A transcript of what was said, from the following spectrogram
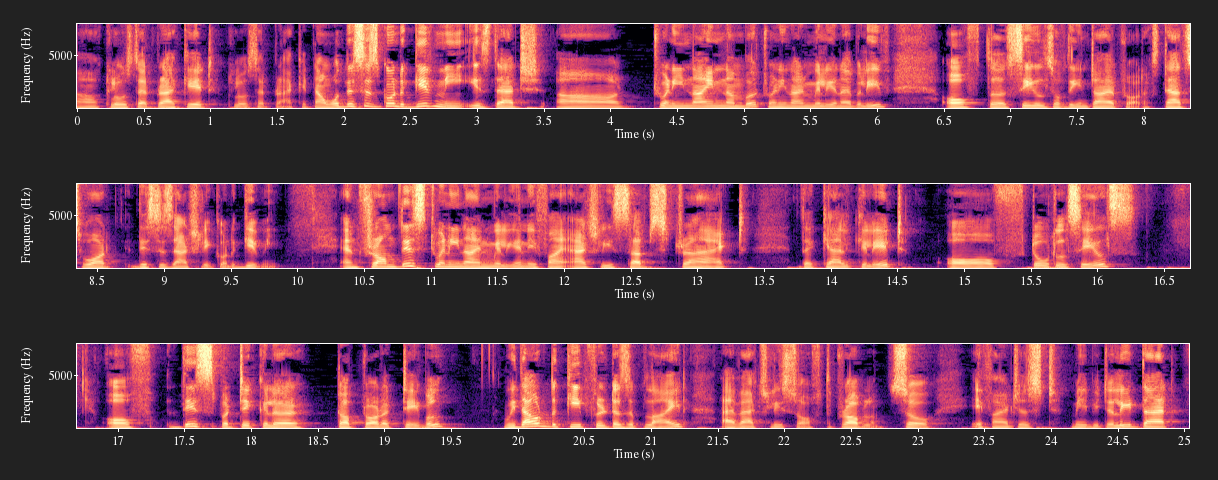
uh, close that bracket, close that bracket. Now what this is going to give me is that uh, 29 number, 29 million, I believe, of the sales of the entire products. That's what this is actually going to give me. And from this 29 million, if I actually subtract the calculate of total sales of this particular top product table, without the keep filters applied, I've actually solved the problem. So if I just maybe delete that,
